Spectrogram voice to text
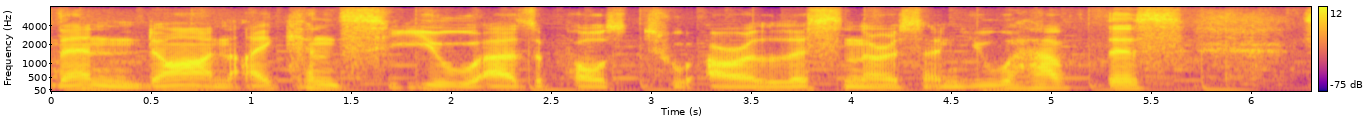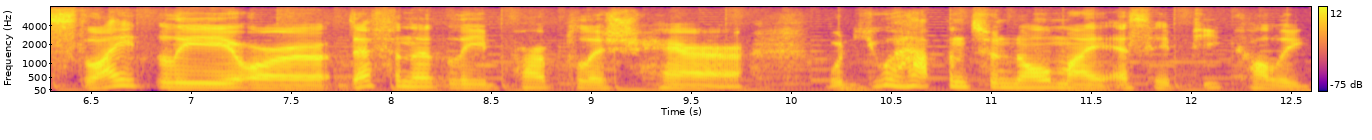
then, Dawn, I can see you as opposed to our listeners, and you have this slightly or definitely purplish hair. Would you happen to know my SAP colleague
